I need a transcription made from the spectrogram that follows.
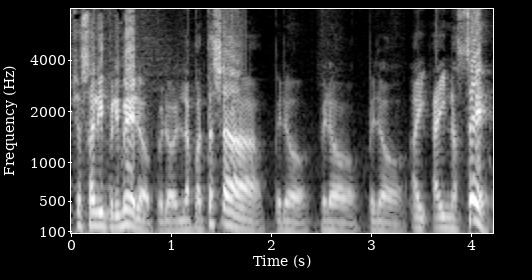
Yo salí primero, pero en la pantalla. Pero, pero, pero. Ahí, ahí no sé.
